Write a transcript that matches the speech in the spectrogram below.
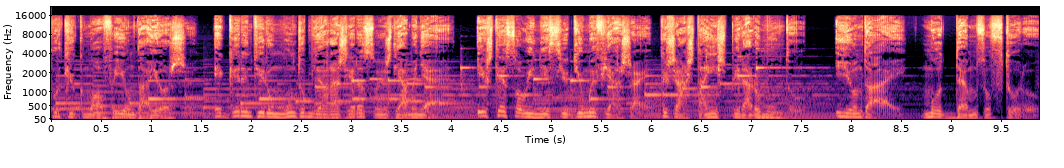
Porque o que move a Hyundai hoje é garantir um mundo melhor às gerações de amanhã. Este é só o início de uma viagem que já está a inspirar o mundo. Hyundai. Mudamos o futuro.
